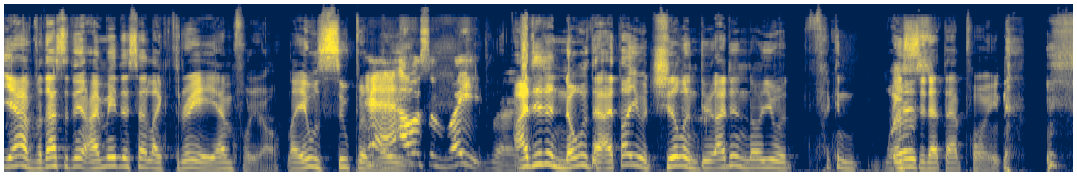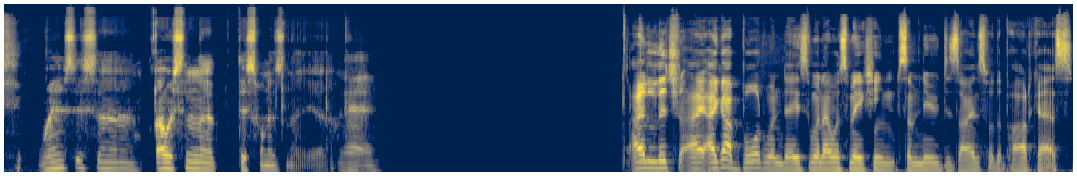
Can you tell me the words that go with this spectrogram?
Yeah, but that's the thing. I made this at like 3 a.m. for y'all. Like it was super Yeah, late. hours of wait, bro. I didn't know that. I thought you were chilling, dude. I didn't know you were fucking Where's- wasted at that point. Where's this? Uh, oh, it's in the this one, isn't it? Yeah. Yeah. I literally, I, I got bored one day when I was making some new designs for the podcast,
